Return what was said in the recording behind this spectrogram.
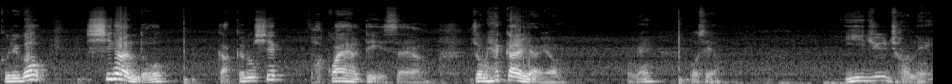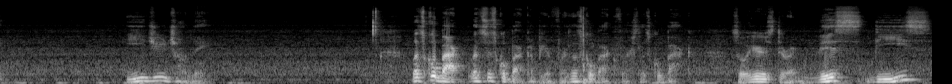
그리고 시간도 가끔씩 바꿔야 할 때 있어요. 좀 헷갈려요. 오케이? 보세요. 2주 전에 2주 전에 Let's go back. Let's just go back up here first. Let's go back first. Let's go back. So here's direct. This, these,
